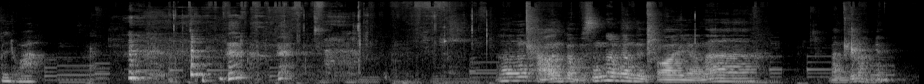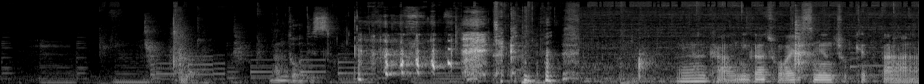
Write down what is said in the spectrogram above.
빨리 와. 아, 가은이가 무슨 라면을 좋아하려나? 만두 라면? 만두 어딨어? 잠깐만. 아, 가은이가 좋아했으면 좋겠다.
